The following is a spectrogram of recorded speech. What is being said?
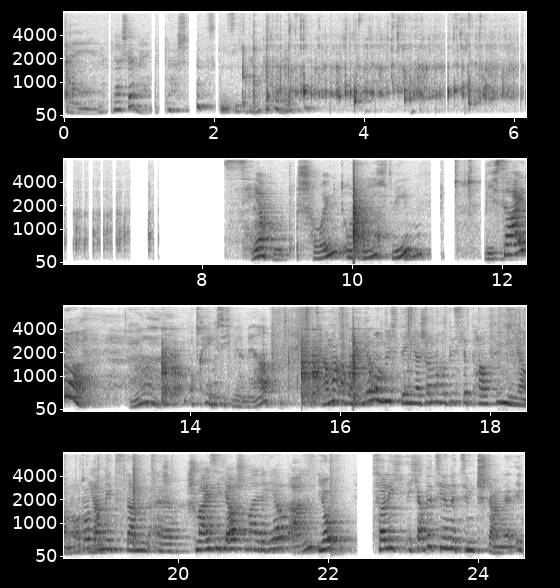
Eine Flasche. Flasche. Jetzt gieße ich danke, du hältst. Sehr gut. Schäumt und riecht wie? Wie Cider. Okay. Muss ich mir merken. Haben wir aber hier, man müsste den ja schon noch ein bisschen parfümieren, oder? Ja. Damit es dann. Äh, Schmeiße ich erst mal den Herd an. jo, soll ich. Ich habe jetzt hier eine Zimtstange. Ich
